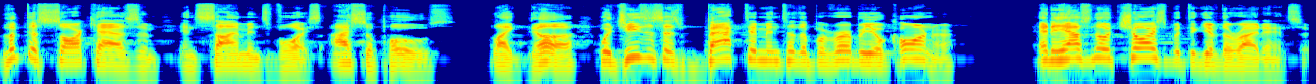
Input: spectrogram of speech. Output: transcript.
Look the sarcasm in Simon's voice. I suppose. Like, duh. Well, Jesus has backed him into the proverbial corner and he has no choice but to give the right answer.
